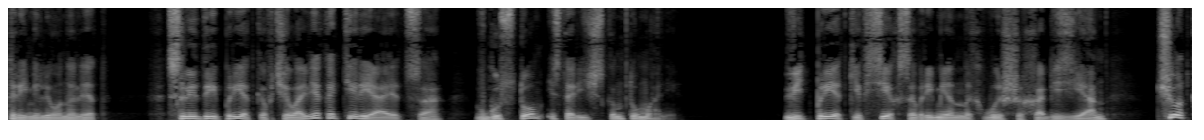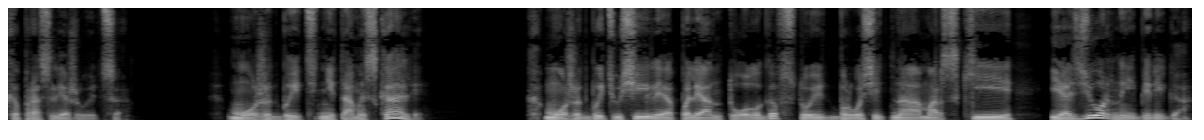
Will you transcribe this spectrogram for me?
3 миллиона лет следы предков человека теряются в густом историческом тумане? Ведь предки всех современных высших обезьян четко прослеживаются. Может быть, не там искали? Может быть, усилия палеонтологов стоит бросить на морские и озерные берега?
